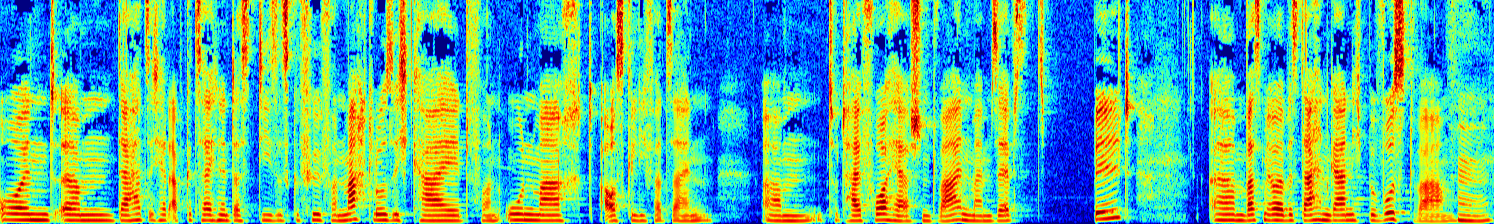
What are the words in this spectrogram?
Und ähm, da hat sich halt abgezeichnet, dass dieses Gefühl von Machtlosigkeit, von Ohnmacht, ausgeliefert sein, ähm, total vorherrschend war in meinem Selbstbild, ähm, was mir aber bis dahin gar nicht bewusst war. Mhm.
